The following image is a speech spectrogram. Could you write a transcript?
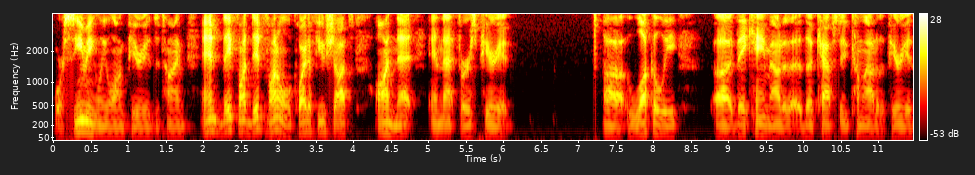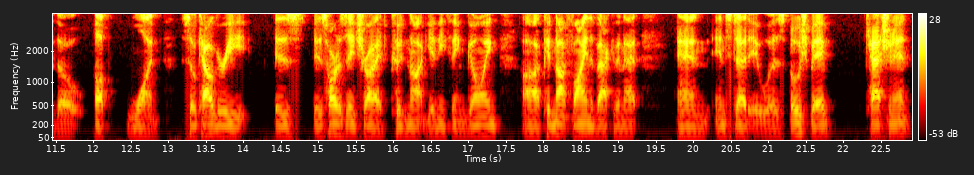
or seemingly long periods of time, and they fun- did funnel quite a few shots on net in that first period. Uh, luckily, uh, they came out of the the Caps did come out of the period though one. So Calgary is as hard as they tried could not get anything going, uh, could not find the back of the net, and instead it was Oshbabe cashing in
